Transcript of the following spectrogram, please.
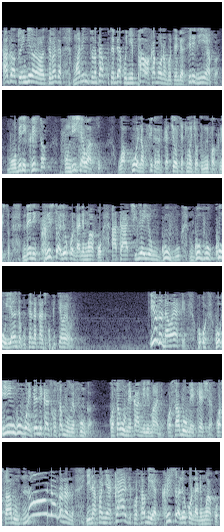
Hasa watu wengine wanasemaga mwalimu tunataka kutembea kwenye pawa kama unavyotembea. Siri ni hii hapa. Mhubiri kristo fundisha watu wakuwe na kufika katika cheo cha kimo cha utimilifu wa kristo. Then kristo aliyoko ndani mwako ataachilia hiyo nguvu nguvu kuu ianze kutenda kazi kupitia wewe. Hiyo ndo dawa yake. Hii nguvu haitendi kazi kwa sababu umefunga kwa sababu umekaa milimani kwa sababu umekesha kwa sababu no, no, no, no, inafanya kazi kwa sababu ya kristo aliyoko ndani mwako.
